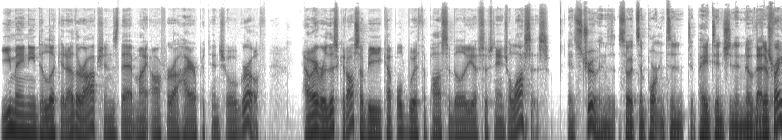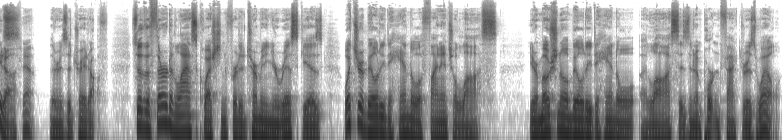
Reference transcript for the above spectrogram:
You may need to look at other options that might offer a higher potential growth. However, this could also be coupled with the possibility of substantial losses. It's true. And so it's important to, to pay attention and know the that difference. trade off. Yeah. There is a trade off. So the third and last question for determining your risk is what's your ability to handle a financial loss? Your emotional ability to handle a loss is an important factor as well.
